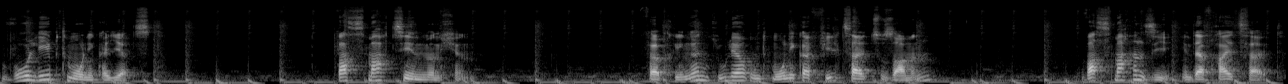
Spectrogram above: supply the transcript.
Wo lebt Monika jetzt? Was macht sie in München? Verbringen Julia und Monika viel Zeit zusammen? Was machen sie in der Freizeit?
